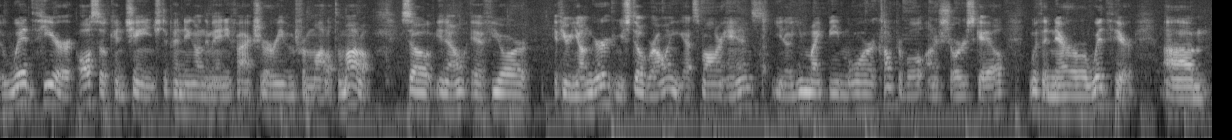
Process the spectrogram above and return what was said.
the width here also can change depending on the manufacturer or even from model to model. So, you know, if you're if you're younger and you're still growing, you got smaller hands, you know, you might be more comfortable on a shorter scale with a narrower width here. Um,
